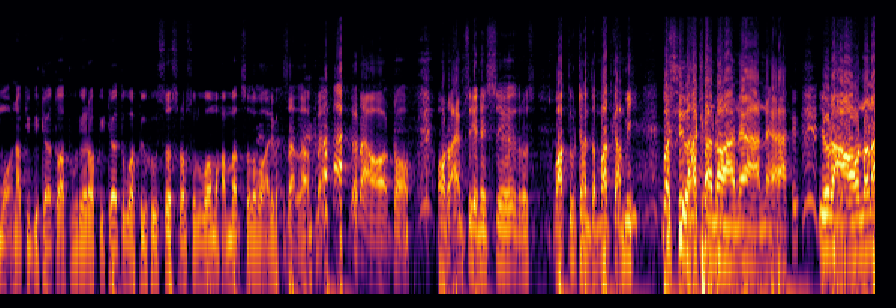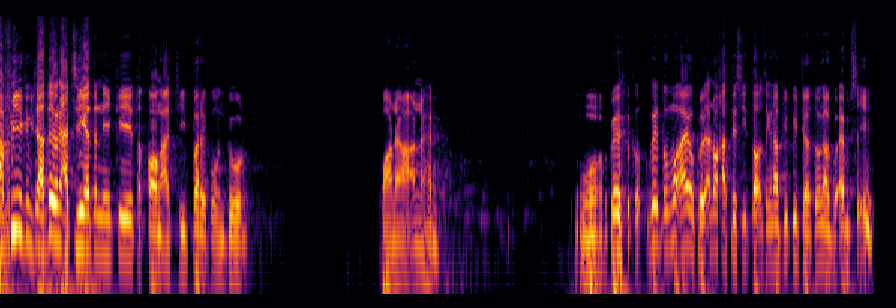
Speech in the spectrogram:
mau nabi pidato Abu Hurairah pidato wabil khusus Rasulullah Muhammad sallallahu alaihi wasallam. Ora ono. Ora MCNC terus waktu dan tempat kami persilakan aneh-aneh. Ya ora ono nabi pidato yang ngaji ngeten iki, teko ngaji bar ya. Aneh-aneh. Wah, kowe tuh ayo golekno hadis sitok sing nabi pidato nganggo MC.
